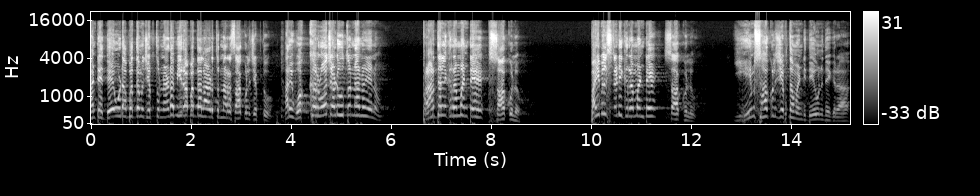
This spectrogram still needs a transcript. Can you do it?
అంటే దేవుడు అబద్ధము చెప్తున్నాడా? మీరు అబద్ధాలు ఆడుతున్నారా? సాకులు చెప్తూ. అరే ఒక్క రోజు అడుగుతున్నాను నేను. ప్రార్థనలకు రమ్మంటే సాకులు. బైబిల్ స్టడీకి రమ్మంటే సాకులు. ఏం సాకులు చెప్తామండి దేవుని దగ్గర?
